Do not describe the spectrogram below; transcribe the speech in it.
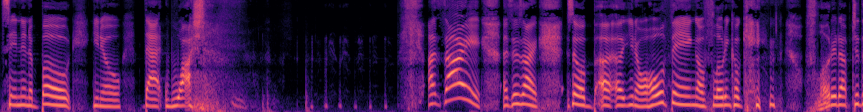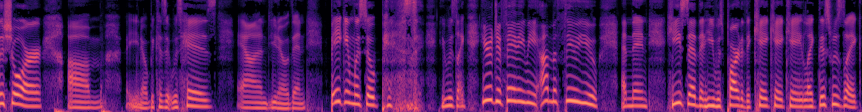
sitting in a boat, you know, that washed. I'm sorry. I'm so sorry. So, uh, uh, you know, a whole thing of floating cocaine floated up to the shore, um, you know, because it was his. And, you know, then Bacon was so pissed. He was like, You're defaming me. I'm going to sue you. And then he said that he was part of the KKK. Like, this was like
